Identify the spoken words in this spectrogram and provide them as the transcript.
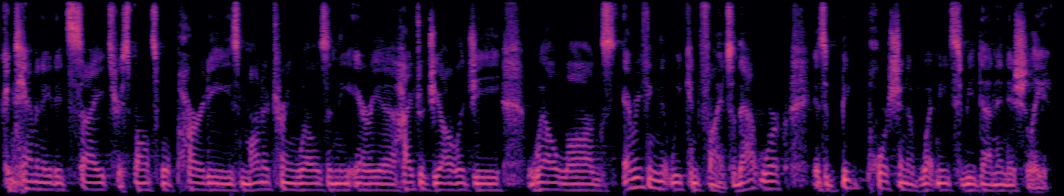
Contaminated sites, responsible parties, monitoring wells in the area, hydrogeology, well logs, everything that we can find. So that work is a big portion of what needs to be done initially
